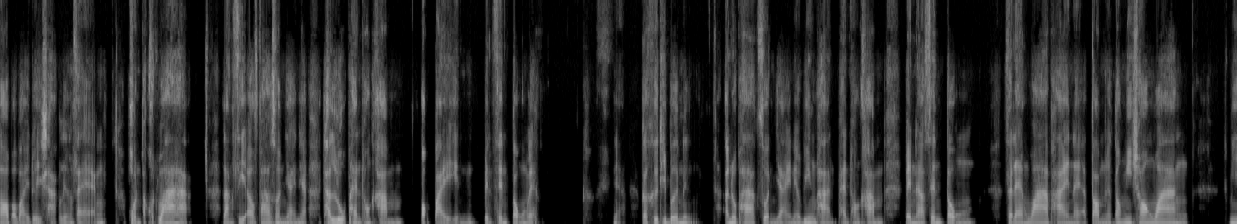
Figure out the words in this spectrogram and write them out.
รอบเอาไว้ด้วยฉากเรืองแสง ผลปรากฏว่ารังสีอัลฟาส่วนใหญ่เนี่ยทะลุแผ่นทองคำออกไปเห็นเป็นเส้นตรงเลย เนี่ยก็คือที่เบอร์หนึ่งอนุภาคส่วนใหญ่เนี่ยวิ่งผ่านแผ่นทองคำเป็นแนวเส้นตรง แสดงว่าภายในอะตอมเนี่ยต้องมีช่องว่าง มี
